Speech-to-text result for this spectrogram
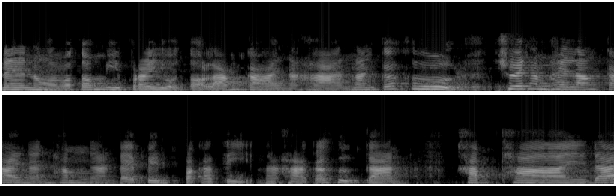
แน่นอนว่าต้องมีประโยชน์ต่อร่างกายนะคะ นั่นก็คือช่วยทำให้ร่างกายนั้นทำงานได้เป็นปกตินะคะ ก็คือการขับถ่ายได้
